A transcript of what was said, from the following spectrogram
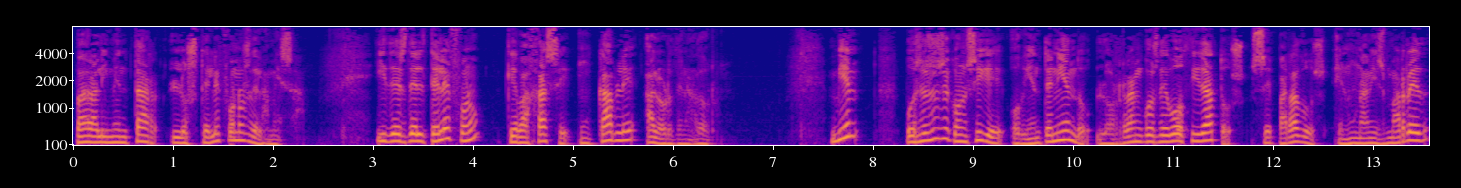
para alimentar los teléfonos de la mesa y desde el teléfono que bajase un cable al ordenador. Bien, pues eso se consigue o bien teniendo los rangos de voz y datos separados en una misma red,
